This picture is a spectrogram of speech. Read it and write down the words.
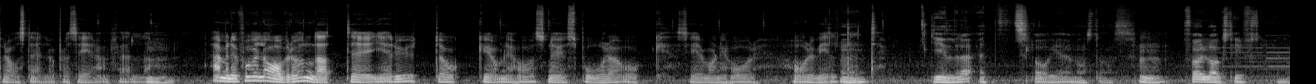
bra ställe att placera en fälla. Mm. Ja, men det får väl avrunda att eh, ge er ut och eh, om ni har snö spåra och ser var ni har, har viltet. Mm. Gillra ett slagjärn någonstans. Mm. Följ lagstiftningen.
